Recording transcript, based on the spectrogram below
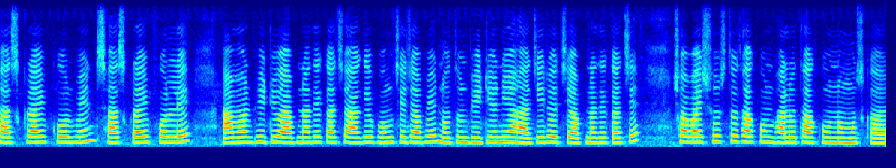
সাবস্ক্রাইব করবেন। সাবস্ক্রাইব করলে আমার ভিডিও আপনাদের কাছে আগে পৌঁছে যাবে। নতুন ভিডিও নিয়ে হাজির হচ্ছে আপনাদের কাছে। সবাই সুস্থ থাকুন, ভালো থাকুন, নমস্কার।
